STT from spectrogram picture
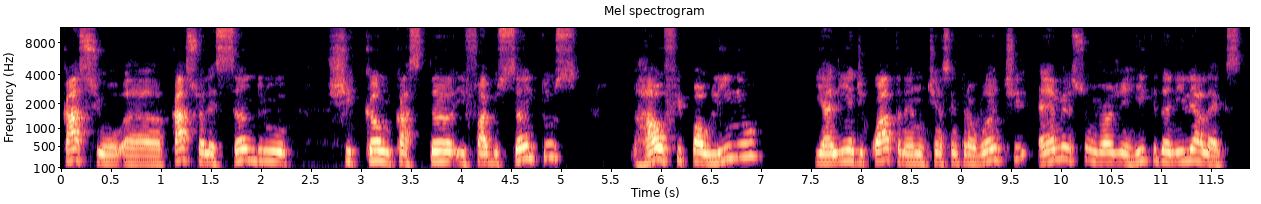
Cássio, uh, Cássio Alessandro, Chicão, Castan e Fábio Santos, Ralph Paulinho, e a linha de quatro, né? Não tinha centroavante, Emerson, Jorge Henrique, Danilo e Alex.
